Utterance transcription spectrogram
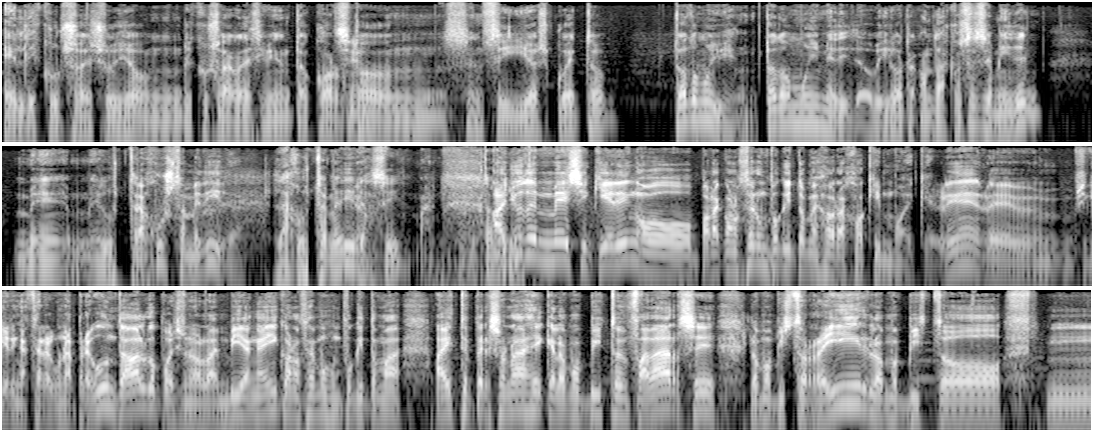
El discurso de su hijo, un discurso de agradecimiento corto, sencillo, escueto. Todo muy bien, todo muy medido. Vigorra, cuando las cosas se miden, me, me gusta. La justa medida. La justa medida, sí. Bueno, medida. Ayúdenme si quieren o para conocer un poquito mejor a Joaquín Moekel. ¿eh? Si quieren hacer alguna pregunta o algo, pues nos la envían ahí. Conocemos un poquito más a este personaje que lo hemos visto enfadarse, lo hemos visto reír, lo hemos visto mm,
